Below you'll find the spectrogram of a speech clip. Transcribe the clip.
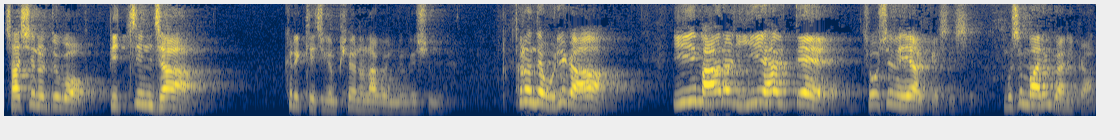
자신을 두고 빚진 자, 그렇게 지금 표현을 하고 있는 것입니다. 그런데 우리가 이 말을 이해할 때 조심해야 할 것이 있어요. 무슨 말인가 하니까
